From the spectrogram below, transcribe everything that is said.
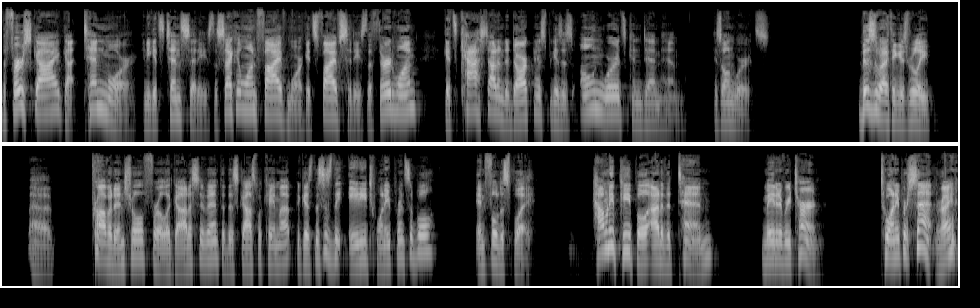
The first guy got 10 more, and he gets 10 cities. The second one, five more, gets five cities. The third one gets cast out into darkness because his own words condemn him. His own words. This is what I think is really uh, providential for a Legatus event that this gospel came up because this is the 80 20 principle in full display. How many people out of the 10 made a return? 20%, right?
